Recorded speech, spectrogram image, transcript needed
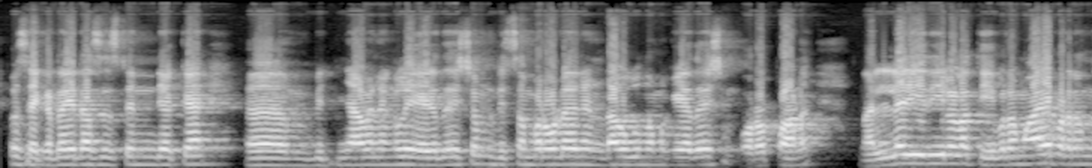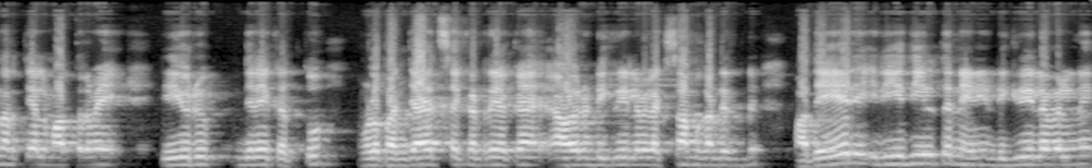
ഇപ്പൊ സെക്രട്ടേറിയറ്റ് അസിസ്റ്റന്റിന്റെ ഒക്കെ വിജ്ഞാപനങ്ങൾ ഏകദേശം ഡിസംബറോടെ തന്നെ ഉണ്ടാവും നമുക്ക് ഏകദേശം ഉറപ്പാണ്. നല്ല രീതിയിലുള്ള തീവ്രമായ പഠനം നടത്തിയാൽ മാത്രമേ ഈ ഒരു ഇതിലേക്ക് എത്തൂ. നമ്മൾ പഞ്ചായത്ത് സെക്രട്ടറി ഒക്കെ ആ ഒരു ഡിഗ്രി ലെവൽ എക്സാം കണ്ടിട്ടുണ്ട്. അതേ രീതിയിൽ തന്നെ ഇനി ഡിഗ്രി ലെവലിന്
